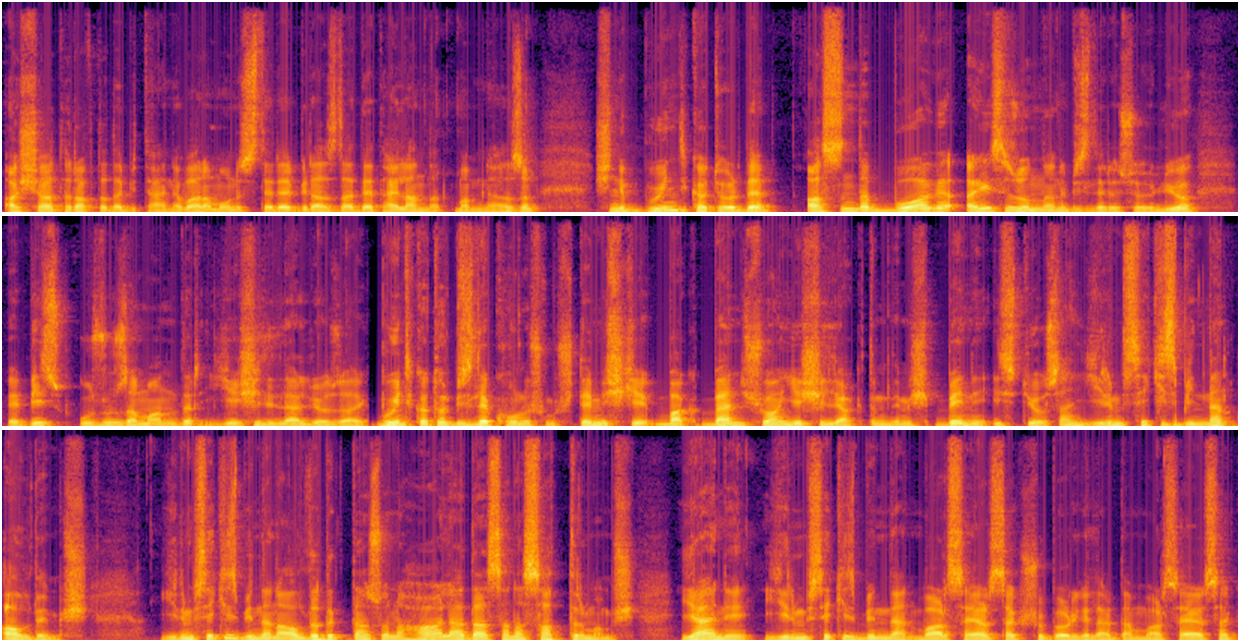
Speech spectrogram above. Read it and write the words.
aşağı tarafta da bir tane var ama onu sizlere biraz daha detaylı anlatmam lazım. Şimdi bu indikatörde aslında boğa ve ayı sezonlarını bizlere söylüyor ve biz uzun zamandır yeşil ilerliyoruz. Bu indikatör bizle konuşmuş. Demiş ki bak ben şu an yeşil yaktım demiş. Beni istiyorsan 28 binden al demiş. 28 binden aldırdıktan sonra hala daha sana sattırmamış. Yani 28 binden varsayarsak şu bölgelerden varsayarsak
